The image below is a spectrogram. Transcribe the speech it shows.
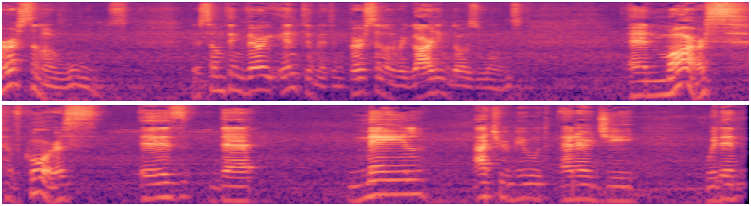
personal wounds. There's something very intimate and personal regarding those wounds. And Mars, of course, is the male attribute, energy within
